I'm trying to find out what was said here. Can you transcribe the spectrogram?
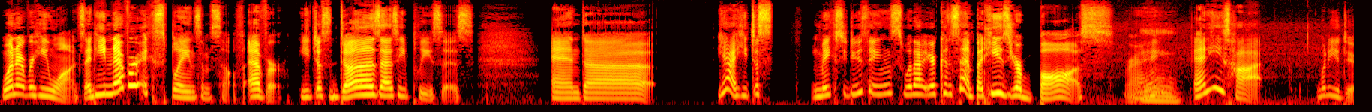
whenever he wants. And he never explains himself, ever. He just does as he pleases. And, uh, yeah, he just makes you do things without your consent, but he's your boss, right? Mm. And he's hot. What do you do?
